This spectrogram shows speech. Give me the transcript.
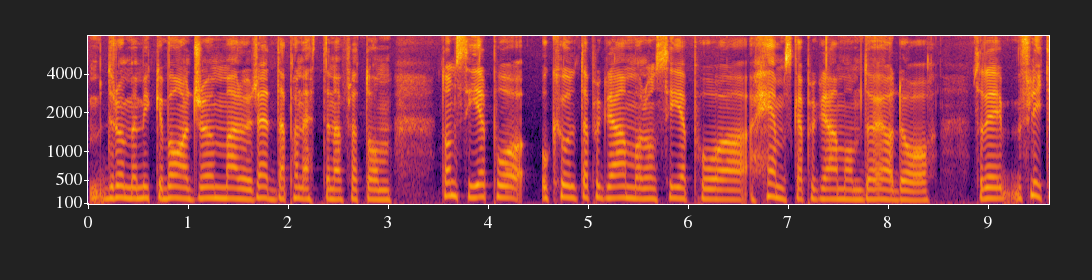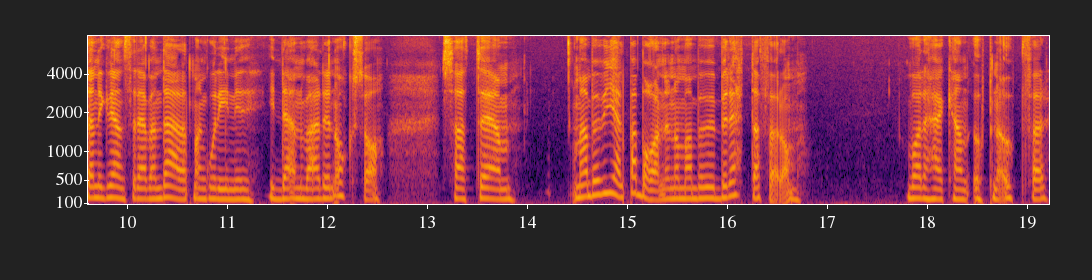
drömmer mycket barndrömmar och är rädda på nätterna för att de, de ser på okulta program och de ser på hemska program om död. Och, så det är flytande gränser även där, att man går in i, i den världen också. Så att eh, man behöver hjälpa barnen och man behöver berätta för dem vad det här kan öppna upp för.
